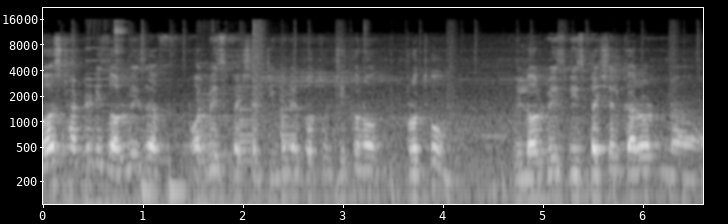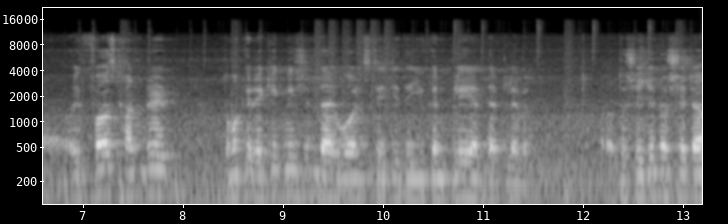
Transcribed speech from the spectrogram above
ফার্স্ট হান্ড্রেড ইজ অলওয়েজ always special জীবনের প্রথম যে কোনো প্রথম উইল অলওয়েজ বি স্পেশাল কারণ ওই ফার্স্ট হান্ড্রেড তোমাকে রেকগনিশন দেয় ওয়ার্ল্ড স্টেজে যে you can play at that level তো সেই জন্য সেটা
